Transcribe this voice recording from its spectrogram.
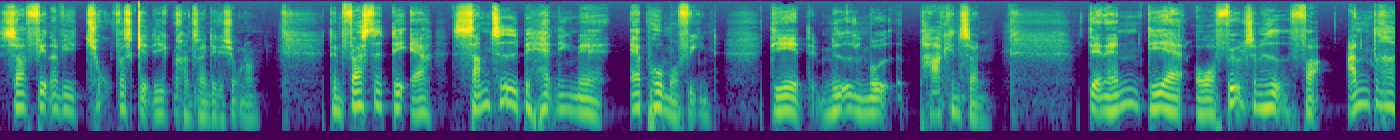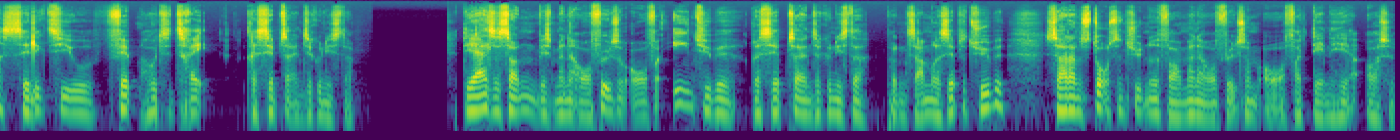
så finder vi to forskellige kontraindikationer. Den første, det er samtidig behandling med apomorfin. Det er et middel mod Parkinson. Den anden, det er overfølsomhed for andre selektive 5-HT3 receptorantagonister. Det er altså sådan, hvis man er overfølsom over for en type receptorantagonister, på den samme receptortype, så er der en stor sandsynlighed for, at man er overfølsom over for den her også.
